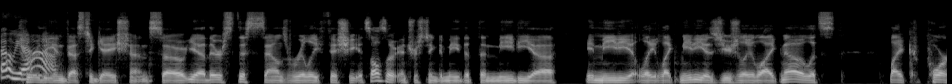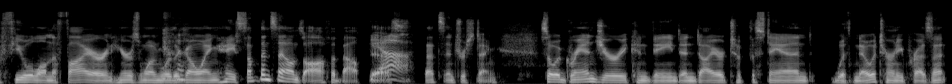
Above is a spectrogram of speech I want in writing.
oh yeah through the investigation. So yeah there's this sounds really fishy. It's also interesting to me that the media immediately like media is usually like no let's like pour fuel on the fire and here's one where they're going hey something sounds off about this yeah. that's interesting. So a grand jury convened and dyer took the stand with no attorney present.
